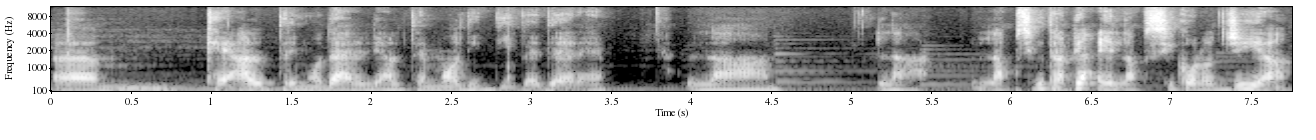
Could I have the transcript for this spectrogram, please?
um, che altri modelli, altri modi di vedere la, la, la psicoterapia e la psicologia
